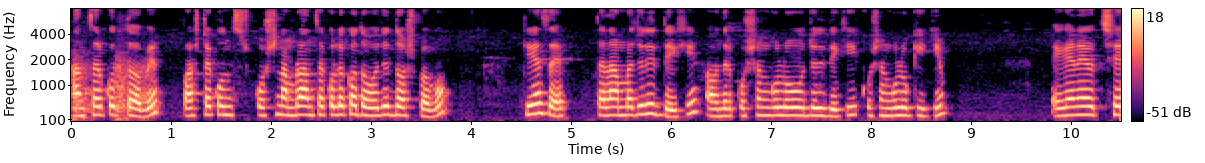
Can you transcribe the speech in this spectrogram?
আনসার করতে হবে। পাঁচটা কোশ্চেন আমরা আনসার করলে কত হবে যে দশ পাবো। ঠিক আছে? তাহলে আমরা যদি দেখি, আমাদের কোশ্চেনগুলো যদি দেখি কোশ্চেনগুলো কী কী? এখানে হচ্ছে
